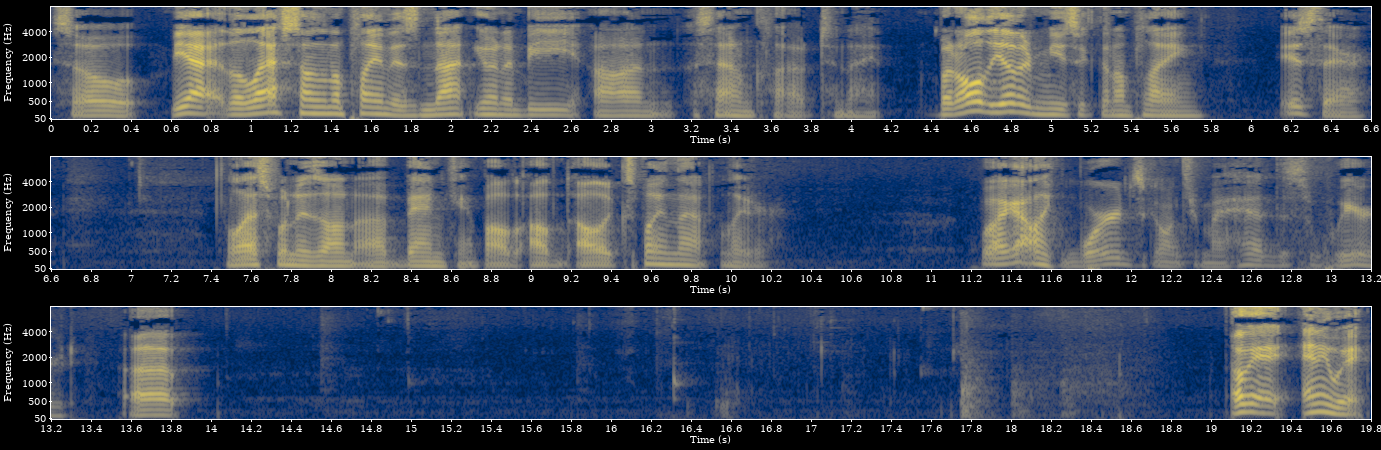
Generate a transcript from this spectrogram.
So yeah, the last song that I'm playing is not going to be on SoundCloud tonight, but all the other music that I'm playing is there. The last one is on uh, Bandcamp. I'll, I'll I'll explain that later. Well, I got like words going through my head. This is weird. Uh, okay. Anyway,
